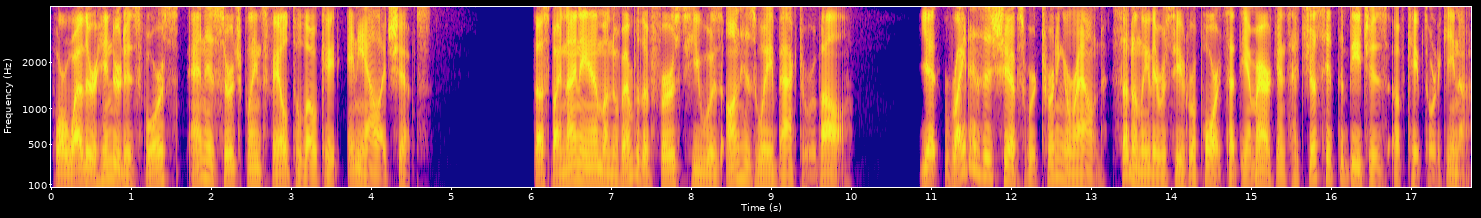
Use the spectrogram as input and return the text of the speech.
Poor weather hindered his force, and his search planes failed to locate any Allied ships. Thus, by 9 a.m. on November the 1st, he was on his way back to Rabaul. Yet, right as his ships were turning around, suddenly they received reports that the Americans had just hit the beaches of Cape Torokina.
